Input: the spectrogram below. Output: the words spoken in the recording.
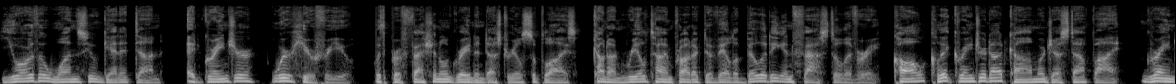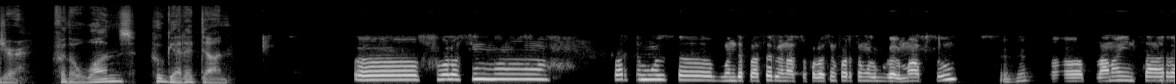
you're the ones who get it done. At Granger, we're here for you with professional grade industrial supplies. Count on real time product availability and fast delivery. Call clickgranger.com or just stop by. Granger for the ones who get it done. Uh, folosim uh, foarte mult uh, în deplasările noastre, folosim foarte mult Google Maps-ul. Uh-huh. La noi în țară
